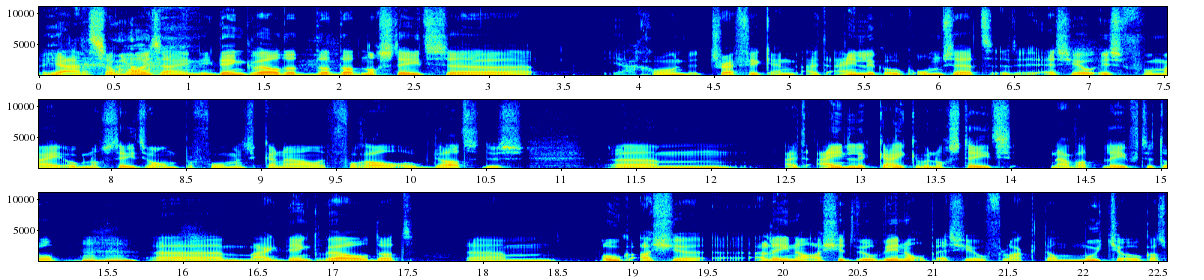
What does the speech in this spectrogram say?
Ja, dat zou mooi zijn. Ik denk wel dat dat, dat nog steeds eh, ja, gewoon de traffic en uiteindelijk ook omzet. Het SEO is voor mij ook nog steeds wel een performance kanaal. Vooral ook dat. Dus ehm, uiteindelijk kijken we nog steeds naar wat levert het op. Ehm, maar ik denk wel dat ehm, ook als je, eh, alleen al als je het wil winnen op SEO-vlak, dan moet je ook als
